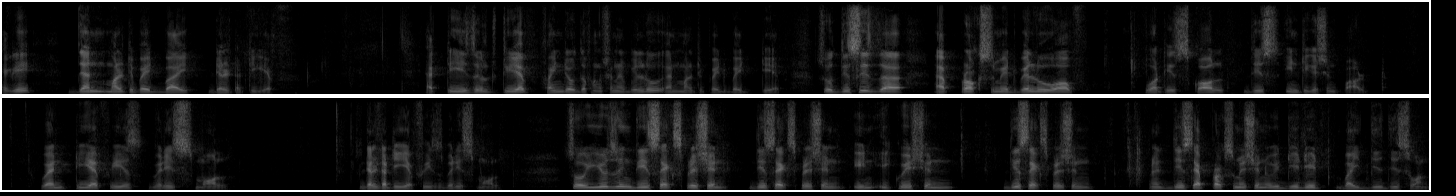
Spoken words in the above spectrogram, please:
agree? Then multiplied by delta t f. At t is equal to t f find out the functional value and multiplied by t f. So, this is the approximate value of what is called this integration part when T f is very small delta T f is very small. So, using this expression this expression in equation this expression this approximation we did it by this, this one.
